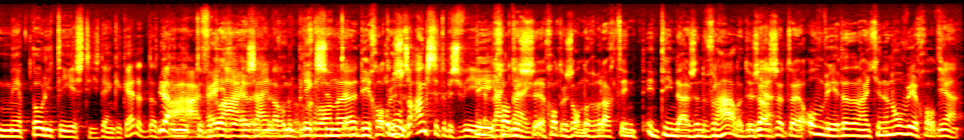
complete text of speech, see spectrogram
meer polytheïstisch, denk ik. Hè? Dat, dat Ja, dingen te verklaren eh, zijn waarom het bliksemt. gewoon, eh, die God om is- onze angsten te bezweren, Die God mij. is, eh, God is ondergebracht in, in tienduizenden verhalen. Dus Ja. als het eh, onweerde, dan had je een onweergod. Ja,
